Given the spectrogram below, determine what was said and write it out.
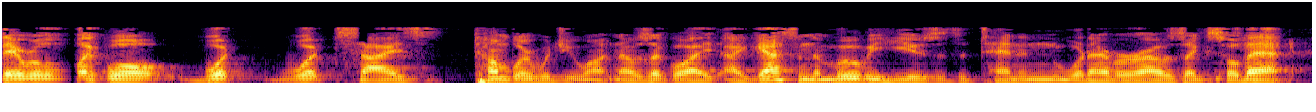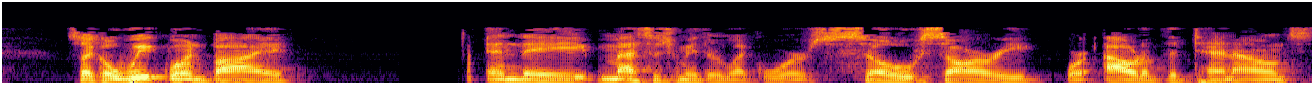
they were like, well, what what size tumbler would you want? And I was like, well, I, I guess in the movie he uses a ten and whatever. I was like, so that. So like a week went by, and they messaged me. They're like, we're so sorry. We're out of the ten ounce.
